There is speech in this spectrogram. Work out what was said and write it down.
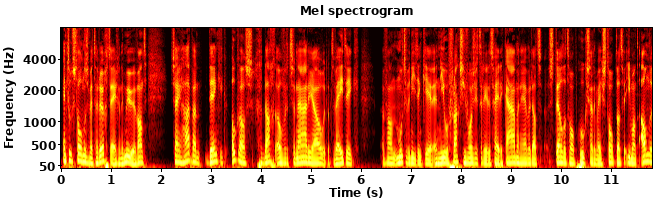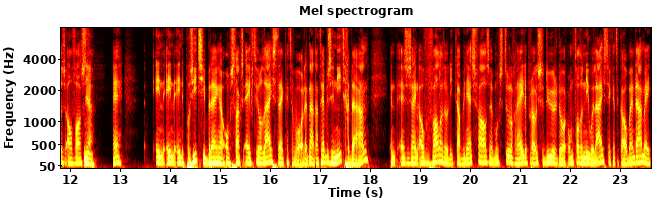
En toen stonden ze met de rug tegen de muur. Want zij hebben, denk ik, ook wel eens gedacht over het scenario. Dat weet ik. Van moeten we niet een keer een nieuwe fractievoorzitter in de Tweede Kamer hebben? Dat stel dat we op Hoek ermee stop, dat we iemand anders alvast ja. hè, in, in, in de positie brengen om straks eventueel lijsttrekker te worden. Nou, dat hebben ze niet gedaan. En, en ze zijn overvallen door die kabinetsval. Ze moesten toen nog een hele procedure door om tot een nieuwe lijsttrekker te komen. En daarmee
